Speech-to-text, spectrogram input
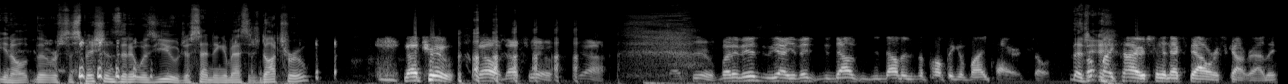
you know there were suspicions that it was you just sending a message. Not true. Not true. No, not true. Yeah, not true. But it is. Yeah, they, now now there's the pumping of my tires. So That's- pump my tires for the next hour, Scott Radley.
